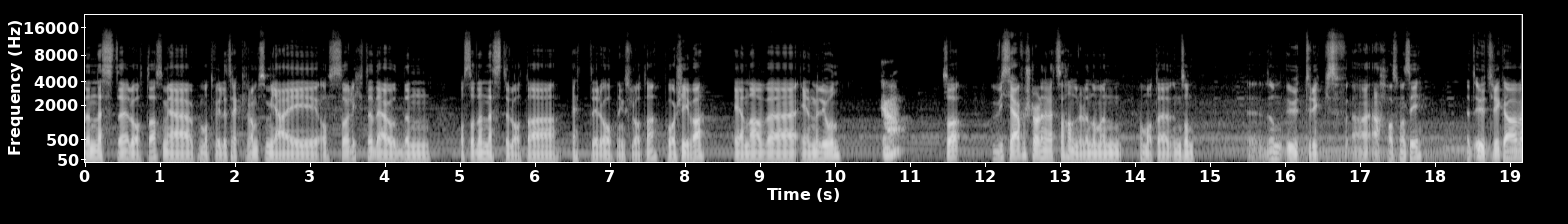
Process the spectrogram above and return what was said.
Den neste låta som jeg på en måte ville trekke fram, som jeg også likte, det er jo den, også den neste låta etter åpningslåta på skiva. En av én uh, million. Ja. Så hvis jeg forstår den rett, så handler den om en på en måte en sånn, eh, sånn uttrykk uh, Hva skal man si? Et uttrykk av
